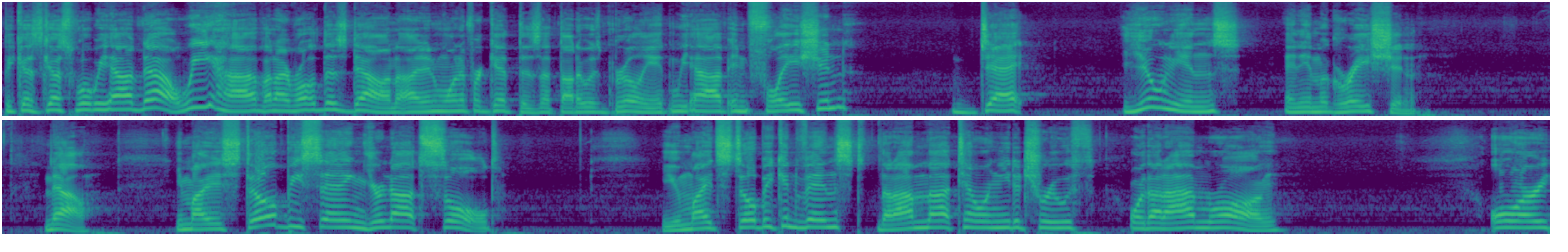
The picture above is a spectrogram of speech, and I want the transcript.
Because guess what we have now? We have, and I wrote this down, I didn't want to forget this, I thought it was brilliant. We have inflation, debt, unions, and immigration. Now, you might still be saying you're not sold. You might still be convinced that I'm not telling you the truth or that I'm wrong. Or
